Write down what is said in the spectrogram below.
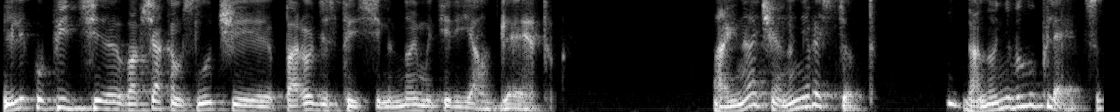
Или купить, э, во всяком случае, породистый семенной материал для этого. А иначе оно не растет. Оно не вылупляется.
